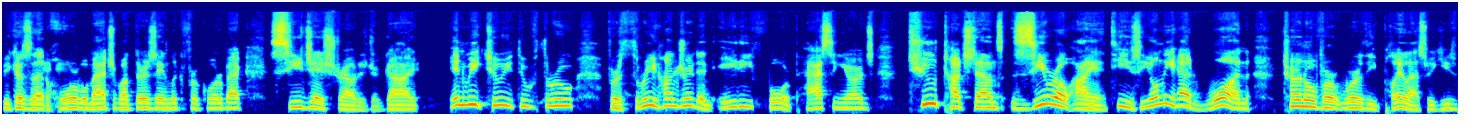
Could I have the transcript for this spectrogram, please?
because of that horrible matchup on Thursday and looking for a quarterback, CJ Stroud is your guy. In week two, he threw through for 384 passing yards, two touchdowns, zero INTs. He only had one turnover worthy play last week. He's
